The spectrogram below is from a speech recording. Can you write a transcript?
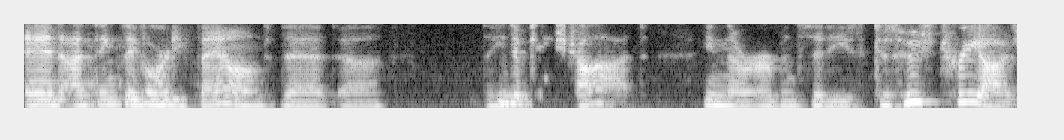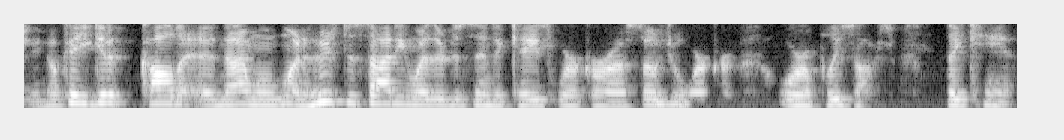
And I think they've already found that uh, they end up getting shot in their urban cities because who's triaging? Okay, you get a call to uh, 911. Who's deciding whether to send a caseworker or a social mm-hmm. worker or a police officer? They can't.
